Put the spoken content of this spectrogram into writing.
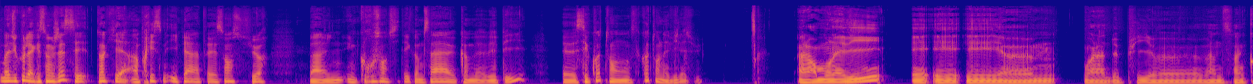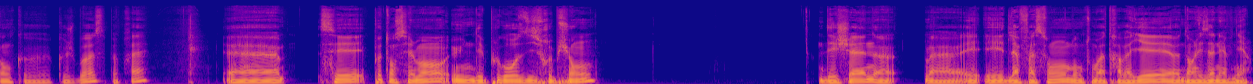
Moi, du coup, la question que j'ai, c'est toi qui as un prisme hyper intéressant sur bah, une, grosse entité comme ça, comme BPI, euh, c'est quoi, ton, quoi ton avis là-dessus? Alors, mon avis, et, voilà, depuis 25 ans que, que, je bosse à peu près, c'est potentiellement une des plus grosses disruptions des chaînes euh, et, de la façon dont on va travailler euh, dans les années à venir.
